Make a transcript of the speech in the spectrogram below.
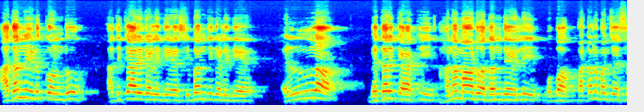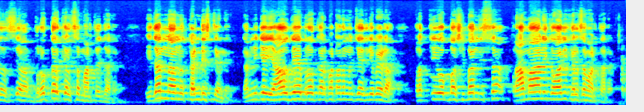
ಅದನ್ನು ಹಿಡ್ಕೊಂಡು ಅಧಿಕಾರಿಗಳಿಗೆ, ಸಿಬ್ಬಂದಿಗಳಿಗೆ ಎಲ್ಲ ಬೆದರಿಕೆ ಹಾಕಿ ಹಣ ಮಾಡುವ ದಂಧೆಯಲ್ಲಿ ಒಬ್ಬ ಪಟ್ಟಣ ಪಂಚಾಯತ್ ಸದಸ್ಯ ಬ್ರೋಕರ್ ಕೆಲಸ ಮಾಡ್ತಿದ್ದಾರೆ ಇದನ್ನು ನಾನು ಖಂಡಿಸ್ತೇನೆ. ನಮಗೆ ಯಾವುದೇ ಬ್ರೋಕರ್ ಪಟ್ಟಣ ಅದಕ್ಕೆ ಬೇಡ. ಪ್ರತಿಯೊಬ್ಬ ಸಿಬ್ಬಂದಿ ಸಹ ಪ್ರಾಮಾಣಿಕವಾಗಿ ಕೆಲಸ ಮಾಡ್ತಾರೆ.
